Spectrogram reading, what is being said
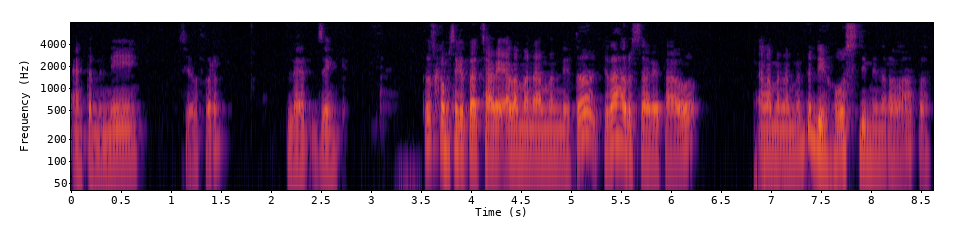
antimony, silver, lead, zinc. Terus kalau misalnya kita cari elemen-elemen itu, kita harus cari tahu elemen-elemen itu di host di mineral apa.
